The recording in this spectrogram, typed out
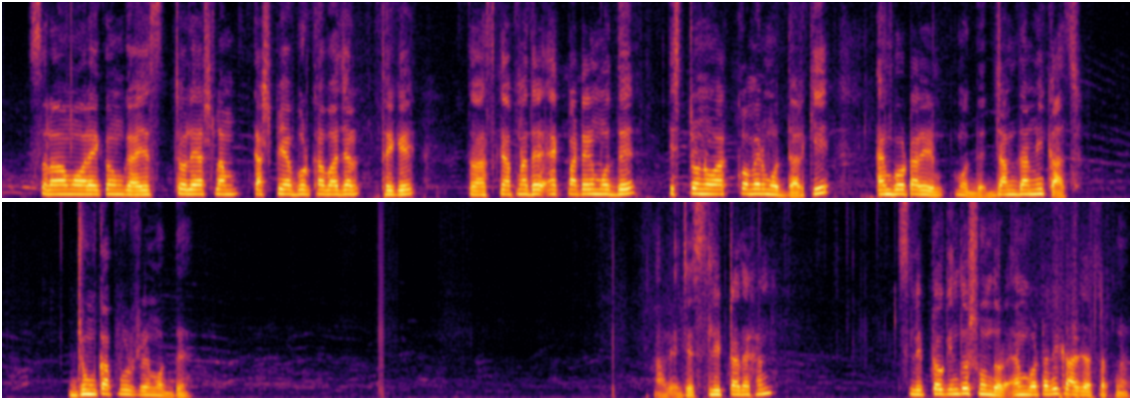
আসসালামু আলাইকুম গাইস চলে আসলাম কাশপিয়া বোরখা বাজার থেকে। তো আজকে আপনাদের এক পাটের মধ্যে স্টোন ওয়ার্ক কমের মধ্যে আর কি এম্ব্রয়ডারির মধ্যে জামদামি কাজ, ঝুমকাপুরের মধ্যে। আর এই যে স্লিপটা দেখেন স্লিপটাও কিন্তু সুন্দর এম্ব্রয়ডারি কাজ আছে আপনার।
